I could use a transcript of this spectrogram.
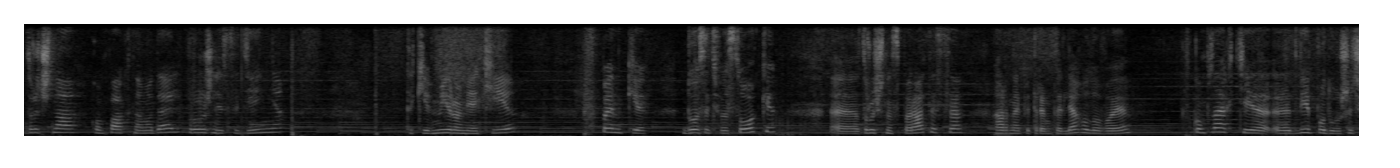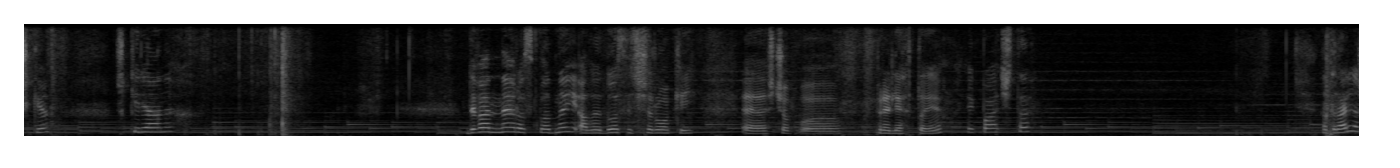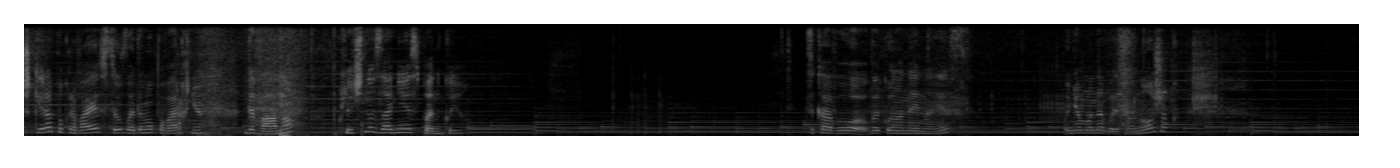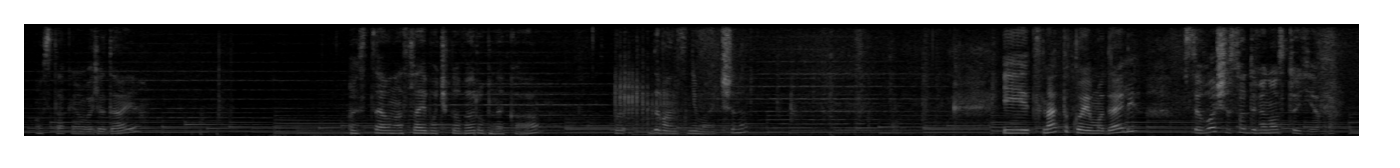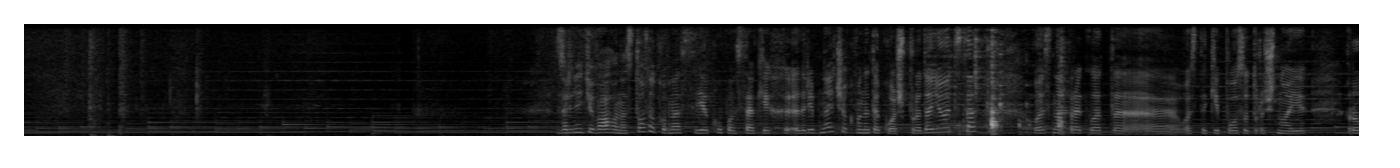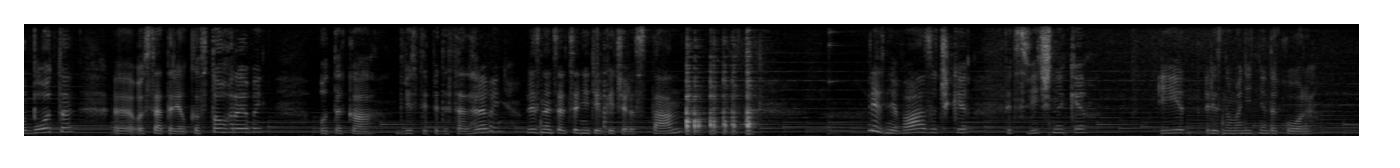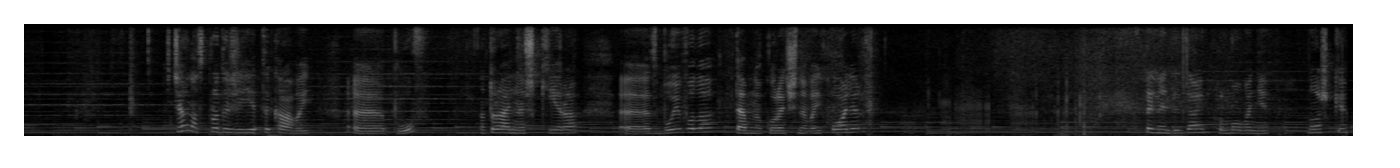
зручна, компактна модель, пружні сидіння, такі в міру м'які, спинки досить високі, е, зручно спиратися, гарна підтримка для голови. В комплекті е, дві подушечки шкіряних. Диван не розкладний, але досить широкий, е, щоб е, прилягти, як бачите. Натуральна шкіра покриває всю видиму поверхню дивану, включно задньою спинкою. Цікаво виконаний низ. У ньому не видно ножок. Ось так він виглядає. Ось це у нас лейбочка виробника. Диван з Німеччини. І ціна такої моделі всього 690 євро. Зверніть увагу на столик, у нас є купа всяких дрібничок, вони також продаються. Ось, наприклад, е, ось такий посуд ручної роботи. Е, Ось ця тарілка 100 гривень, отака 250 гривень. Різниця в ціні тільки через стан. Різні вазочки, підсвічники і різноманітні декори. Ще у нас в продажі є цікавий е, пуф, натуральна шкіра е, з буйвола, темно-коричневий колір. Стильний дизайн, хромовані ножки.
